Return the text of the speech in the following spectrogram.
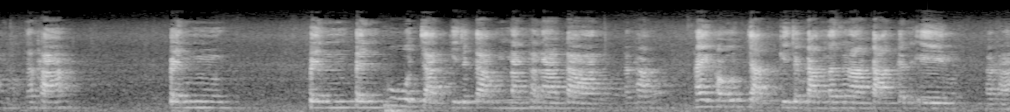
ำนะคะเป็นเป็นเป็นผู้จัดกิจกรรมนันทนาการนะคะให้เขาจัดกิจกรรมนันทนาการกันเองนะคะ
